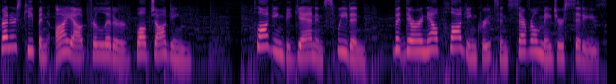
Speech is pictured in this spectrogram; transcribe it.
runners keep an eye out for litter while jogging. Plogging began in Sweden, but there are now plogging groups in several major cities.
